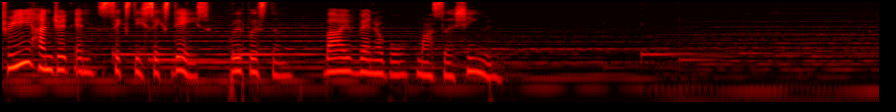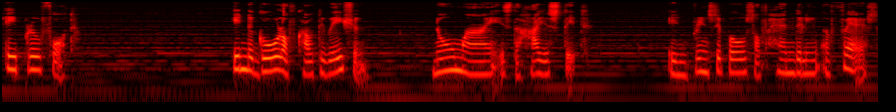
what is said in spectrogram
366 Days with Wisdom by Venerable Master Xing. April 4th. In the goal of cultivation, no mind is the highest state. In principles of handling affairs,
